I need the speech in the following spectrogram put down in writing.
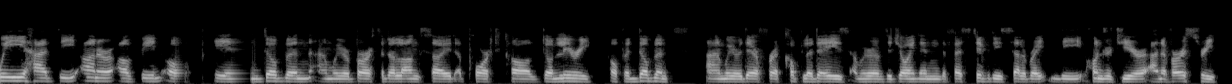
we had the honour of being up in Dublin and we were berthed alongside a port called Laoghaire up in Dublin. And we were there for a couple of days and we were able to join in the festivities celebrating the 100 year anniversary.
